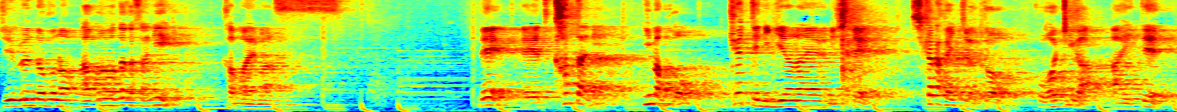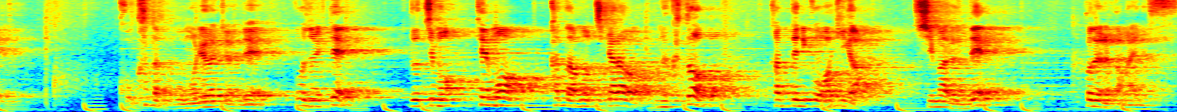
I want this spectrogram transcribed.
自分のこの顎の高さに構えますで、えー、と肩に今こうギュッて握らないようにして力入っちゃうとこう脇が開いてこう肩がこう盛り上がっちゃうんでこうじゃなくてどっちも手も肩も力を抜くと勝手にこう脇が締まるんでこのような構えです。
